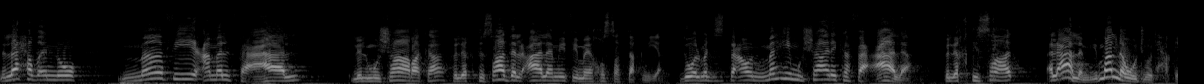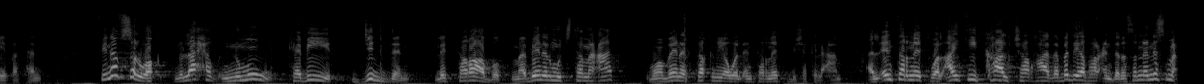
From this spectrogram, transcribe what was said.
نلاحظ أنه ما في عمل فعال للمشاركة في الاقتصاد العالمي فيما يخص التقنية. دول مجلس التعاون ما هي مشاركة فعالة في الاقتصاد العالمي. ما لنا وجود حقيقة. في نفس الوقت نلاحظ نمو كبير جدا للترابط ما بين المجتمعات وما بين التقنية والإنترنت بشكل عام، الإنترنت وال IT culture هذا بدأ يظهر عندنا، صرنا نسمع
